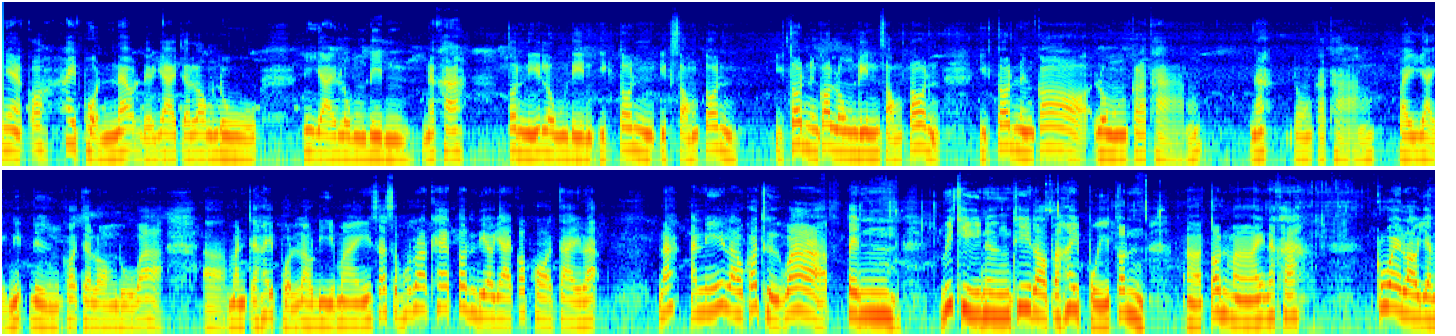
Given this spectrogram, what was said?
เนี่ยก็ให้ผลแล้ว เดี๋ยวยายจะลองดูนี่ยายลงดินนะคะ ต้นนี้ลงดินอีกต้นอีกสองต้น อีกต้นหนึ่งก็ลงดินสองต้น อีกต้นหนึ่งก็ลงกระถางนะลงกระถางใบใหญ่นิดนึงก็จะลองดูว่าเออมันจะให้ผลเราดีไหมถ้าสมมุติว่าแค่ต้นเดียวยายก็พอใจละนะอันนี้เราก็ถือว่าเป็น วิธีหนึ่งที่เราไปให้ปุ๋ยต้นต้นไม้นะคะ กล้วยเรายัง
